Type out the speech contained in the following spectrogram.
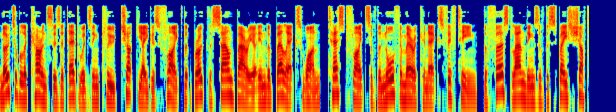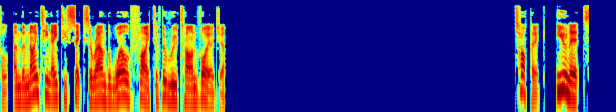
Notable occurrences at Edwards include Chuck Yeager's flight that broke the sound barrier in the Bell X-1, test flights of the North American X-15, the first landings of the Space Shuttle, and the 1986 around-the-world flight of the Rutan Voyager. Topic: Units.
